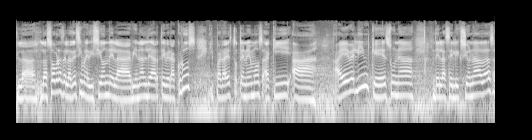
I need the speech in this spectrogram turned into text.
las obras de la décima edición de la Bienal de Arte Veracruz y para esto tenemos aquí a a Evelyn, que es una de las seleccionadas.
